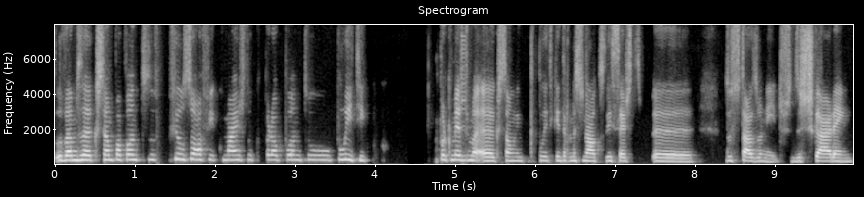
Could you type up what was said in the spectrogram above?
levamos a questão para o ponto filosófico mais do que para o ponto político. Porque mesmo a questão de política internacional que disseste uh, dos Estados Unidos, de chegarem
